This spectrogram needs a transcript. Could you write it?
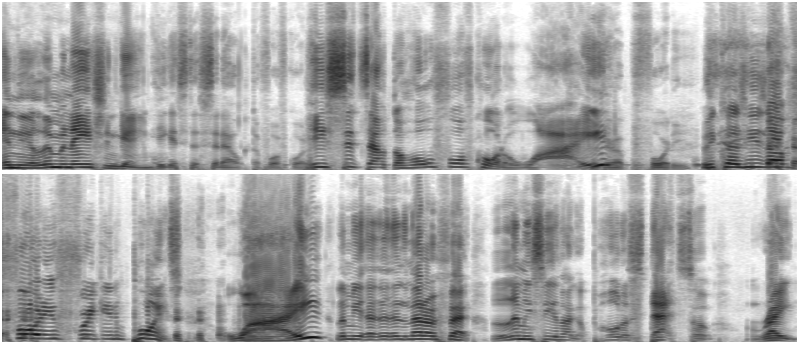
in the elimination game? He gets to sit out the fourth quarter. He sits out the whole fourth quarter. Why? They're up 40. Because he's up 40 freaking points. Why? Let me, as a matter of fact, let me see if I can pull the stats up right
